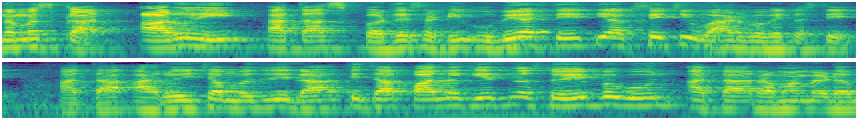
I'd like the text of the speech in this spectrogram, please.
नमस्कार. आरोही आता स्पर्धेसाठी उभी असते ती अक्षयची वाट बघत असते. आता आरोहीच्या मदतीला तिचा पालक येत नसतो हे बघून आता रमा मॅडम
